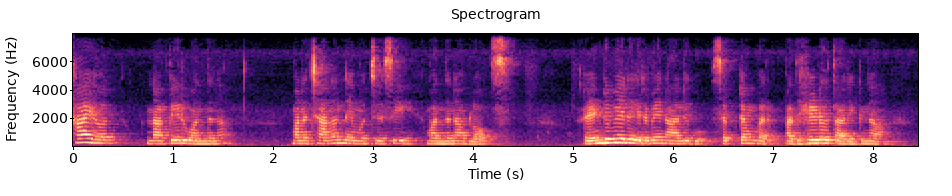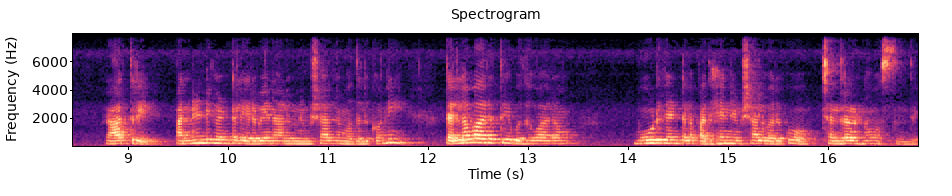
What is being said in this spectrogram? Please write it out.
హాయ్ ఆల్ నా పేరు వందన. మన ఛానల్ నేమ్ వచ్చేసి వందన బ్లాగ్స్ రెండు వేల ఇరవై నాలుగు సెప్టెంబర్ పదిహేడో తారీఖున రాత్రి పన్నెండు గంటల ఇరవై నాలుగు నిమిషాలను మొదలుకొని తెల్లవారితే బుధవారం మూడు గంటల పదిహేను నిమిషాల వరకు చంద్రగ్రహణం వస్తుంది.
